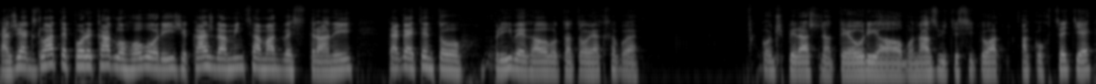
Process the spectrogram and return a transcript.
Takže ak zlaté porekadlo hovorí, že každá minca má dve strany, tak aj tento príbeh, alebo táto, jak sa povie, konšpiračná teória, alebo nazvite si to ako chcete,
